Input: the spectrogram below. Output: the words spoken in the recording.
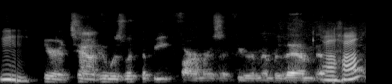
Mm, here in town, who was with the Beat Farmers, if you remember them. uh huh.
